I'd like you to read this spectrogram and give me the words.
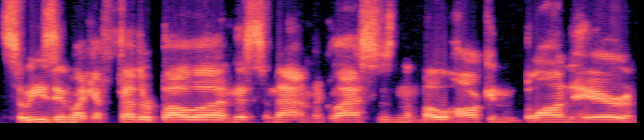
So he's in like a feather boa and this and that, and the glasses and the mohawk and blonde hair, and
